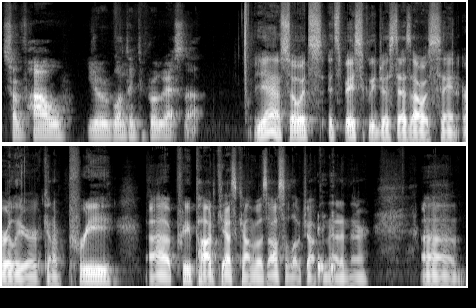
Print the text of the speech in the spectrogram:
sort of how you're wanting to progress that? Yeah, so it's it's basically just as I was saying earlier, kind of pre uh, pre podcast combos. I also love dropping that in there, um,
